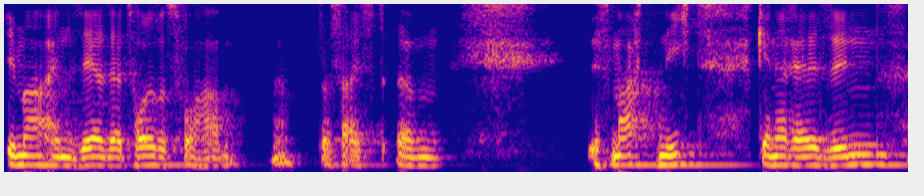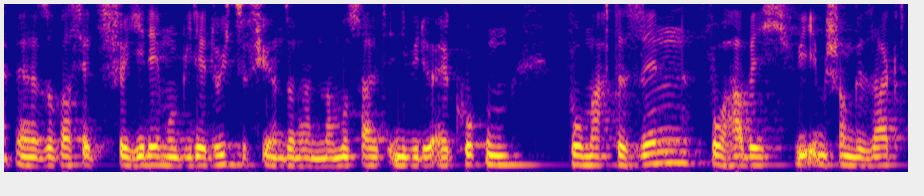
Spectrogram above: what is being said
immer ein sehr, sehr teures Vorhaben. Ja. Das heißt, ähm, es macht nicht generell Sinn, äh, sowas jetzt für jede Immobilie durchzuführen, sondern man muss halt individuell gucken, wo macht es Sinn, wo habe ich, wie eben schon gesagt,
